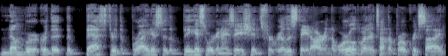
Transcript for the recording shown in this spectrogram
number or the the best or the brightest or the biggest organizations for real estate are in the world, whether it's on the brokerage side,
